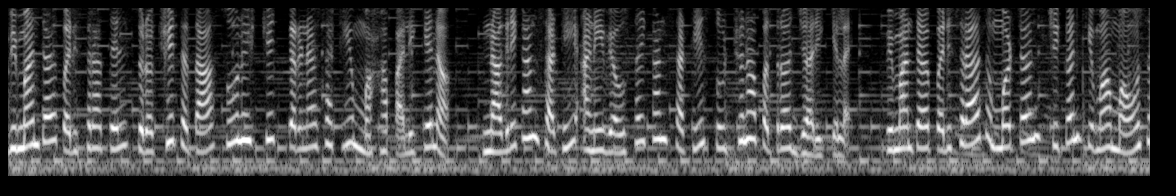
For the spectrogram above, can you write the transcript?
विमानतळ परिसरातील सुरक्षितता सुनिश्चित करण्यासाठी महापालिकेनं नागरिकांसाठी आणि व्यावसायिकांसाठी सूचनापत्र जारी केलंय. विमानतळ परिसरात मटन चिकन किंवा मांस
